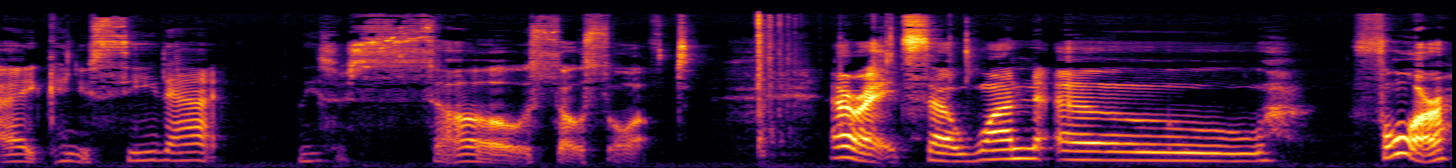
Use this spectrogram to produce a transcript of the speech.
I can you see that? These are so, so soft. All right, so 104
